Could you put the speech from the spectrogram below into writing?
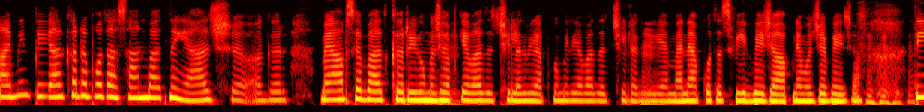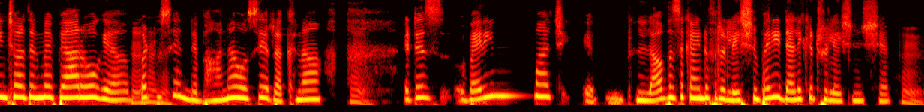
आई मीन प्यार करना बहुत आसान बात नहीं है। आज अगर मैं आपसे बात कर रही हूँ मुझे आपकी आवाज़ अच्छी लग रही है आपको मेरी आवाज़ अच्छी लग रही हम्म। है मैंने आपको तस्वीर भेजा आपने मुझे भेजा। तीन चार दिन में प्यार हो गया हम्म, बट हम्म, उसे निभाना उसे रखना हम्म, it is very much love is kind of relation very delicate relationship hmm,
